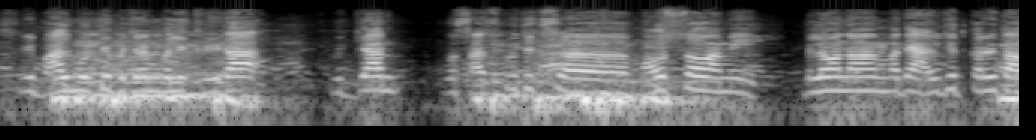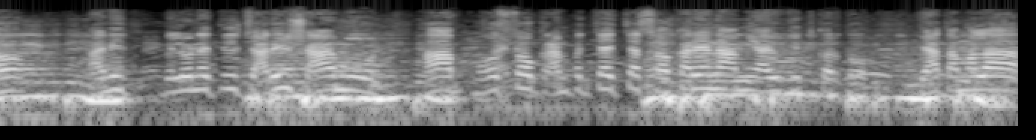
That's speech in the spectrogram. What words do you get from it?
श्री बालमूर्ती बजरंगबली क्रीडा विज्ञान व सांस्कृतिक स- महोत्सव आम्ही बेलोनामध्ये आयोजित करीत आहोत. आणि बेलवण्यातील चारही शाळा मिळून हा महोत्सव ग्रामपंचायतच्या सहकार्याने आम्ही आयोजित करतो. यात आम्हाला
